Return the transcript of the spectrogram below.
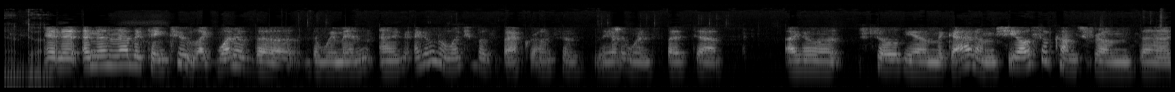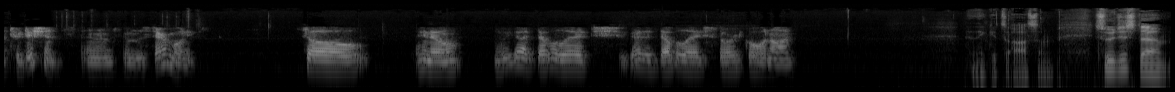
And uh, and and then another thing too, like one of the the women, I I don't know much about the backgrounds of the other ones, but uh, I know Sylvia McAdam. She also comes from the traditions and from the ceremonies. So, you know, we got double edged. We got a double edged sword going on. I think it's awesome. So, just um,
